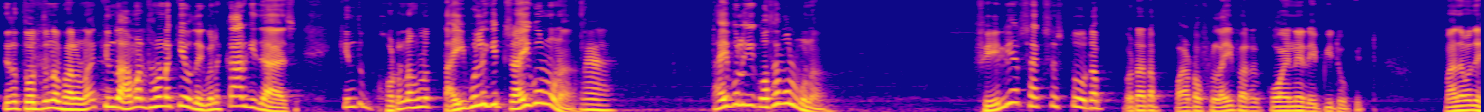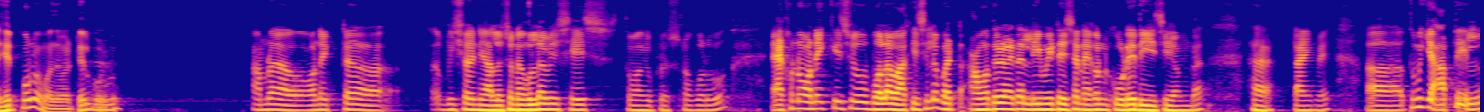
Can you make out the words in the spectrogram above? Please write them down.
যেটা তোর জন্য ভালো না কিন্তু আমার ধারণা কেউ দেখবে না কার কি যায় আছে? কিন্তু ঘটনা হলো তাই বলে কি ট্রাই করব না? হ্যাঁ। তাই বলে কি কথা বলব না? ফেলিয়ার সাকসেস তো ওটা ওটা একটা পার্ট অফ লাইফ আর কয়েনের এপিট ওপিট মাঝে মাঝে হেড পড়বে মাঝে মাঝে টেল পড়বে। আমরা অনেকটা বিষয় নিয়ে আলোচনা করলে আমি শেষ তোমাকে প্রশ্ন করব। এখনও অনেক কিছু বলা বাকি ছিল বাট আমাদের একটা লিমিটেশন এখন করে দিয়েছি আমরা হ্যাঁ টাইমের তুমি কি আতেল?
